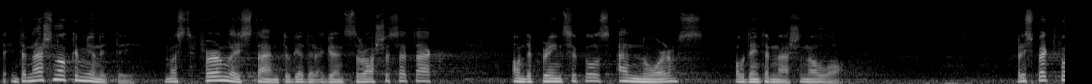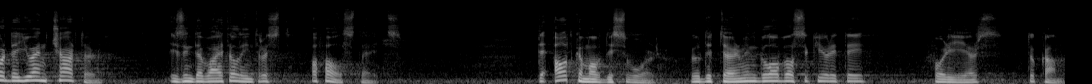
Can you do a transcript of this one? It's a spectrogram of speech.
The international community must firmly stand together against Russia's attack on the principles and norms of the international law. Respect for the UN Charter is in the vital interest of all states. The outcome of this war will determine global security for years to come.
